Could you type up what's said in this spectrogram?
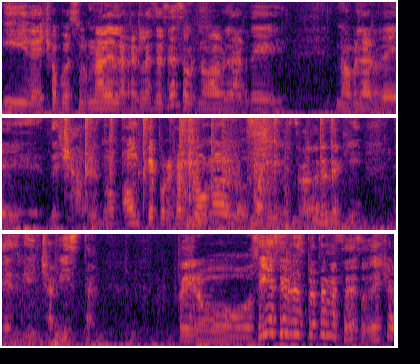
Y de hecho, pues una de las reglas es eso, no hablar de no hablar de, de Chávez, ¿no? Aunque, por ejemplo, uno de los administradores de aquí es bien chavista. Pero sí, sí respetan hasta eso. De hecho,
